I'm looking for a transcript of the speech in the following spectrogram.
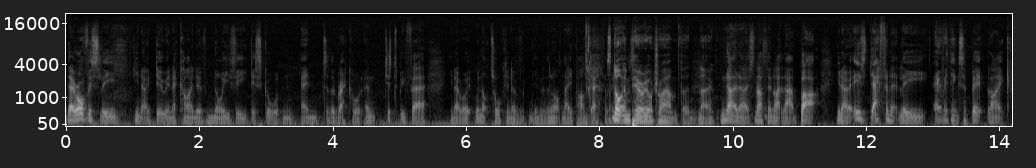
they're obviously you know doing a kind of noisy discordant end to the record. And just to be fair you know we're, not talking of you know they're not napalm death or It's not Imperial so- Imperial Triumphant, no. no no it's nothing like that. But you know it is definitely everything's a bit like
